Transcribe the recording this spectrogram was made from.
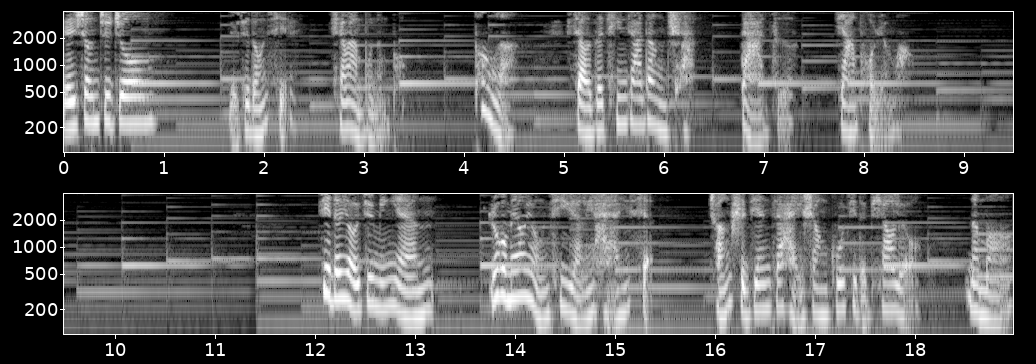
人生之中，有些东西千万不能碰，碰了，小则倾家荡产，大则家破人亡。记得有句名言：如果没有勇气远离海岸线。长时间在海上孤寂的漂流，那么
